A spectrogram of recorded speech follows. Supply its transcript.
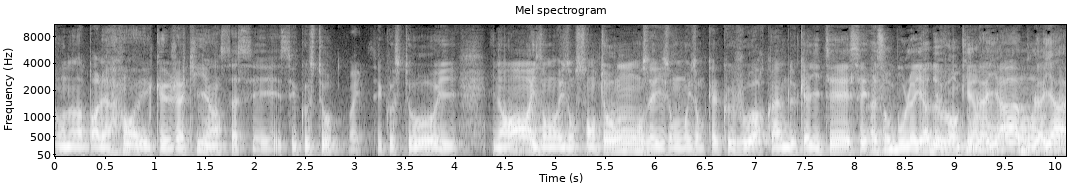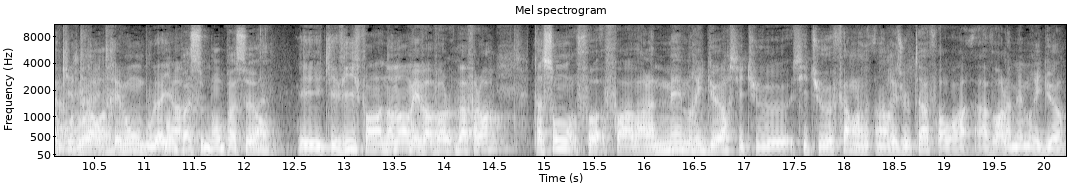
on en a parlé avant avec euh, Jackie, hein, ça c'est costaud. Oui. C'est costaud. Et, et non, ils ont, ils ont 111 et ils ont, ils ont quelques joueurs quand même de qualité. Ah, ils ont Boulaya devant qui est Boulaya, Boulaya qui est est un bon très joueur, très hein. bon. Boulaya Bon, passe- bon passeur. et qui est vif. hein. Non, non, mais va, va falloir. De toute façon, faut, faut avoir la même rigueur si tu veux, si tu veux faire un, un résultat. Faut avoir, avoir la même rigueur.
